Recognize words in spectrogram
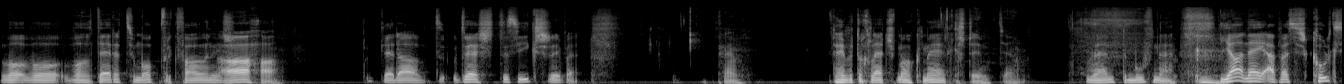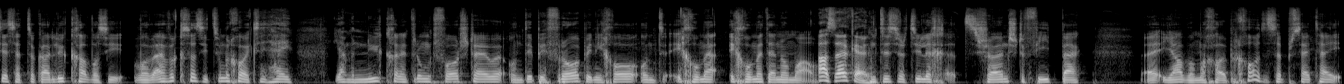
wo, wo, wo der zum Opfer gefallen ist. Aha. Genau, du, du hast das eingeschrieben. Okay. Das haben wir doch letztes Mal gemerkt. Stimmt, ja. Während dem Aufnehmen. ja, nein, aber es war cool gewesen. Es hat sogar Leute gehabt, die, sie, die wirklich so sind zu mir gekommen und gesagt hey, ich habe mir nichts darunter vorstellen und ich bin froh, bin ich gekommen und ich komme, ich komme dann nochmal. Ah, sehr geil. Und das ist natürlich das schönste Feedback, äh, ja, das man kann bekommen kann. Dass jemand sagt, hey,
